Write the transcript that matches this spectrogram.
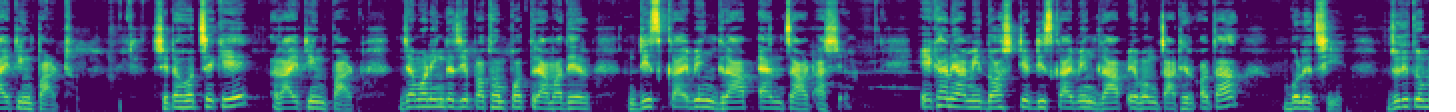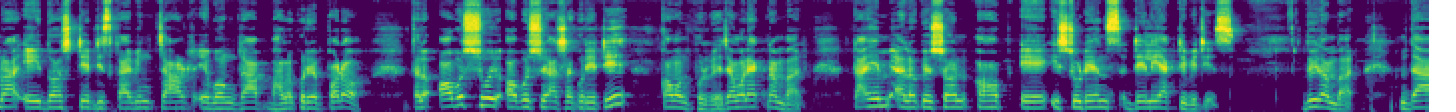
রাইটিং পার্ট সেটা হচ্ছে কি? রাইটিং পার্ট যেমন ইংরেজি প্রথম পত্রে আমাদের ডিসক্রাইবিং গ্রাফ অ্যান্ড চার্ট আসে। এখানে আমি দশটি ডিসক্রাইবিং গ্রাফ এবং চার্টের কথা বলেছি। যদি তোমরা এই দশটি ডিসক্রাইবিং চার্ট এবং গ্রাফ ভালো করে পড়ো, তাহলে অবশ্যই অবশ্যই আশা করি এটি কমন পড়বে। যেমন এক number time allocation of a students daily activities দুই number the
